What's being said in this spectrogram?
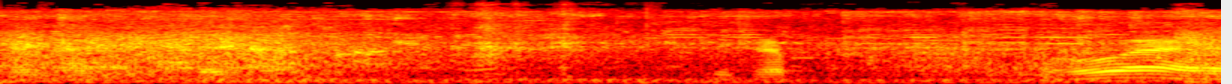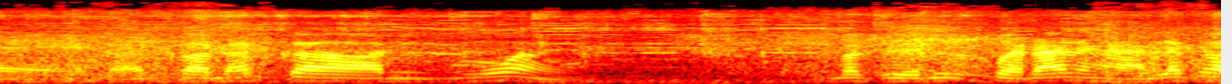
ไปหาไปหานี่ ครับโอ้ยนอนก่อนนอนก่อนง่วงเมื่อคืนเปิดร้านอาหารแล้วก็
